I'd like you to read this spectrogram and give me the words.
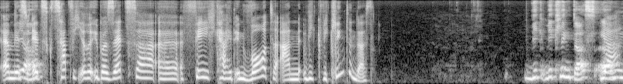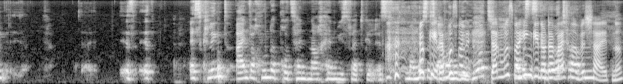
Ähm, jetzt, ja. jetzt zapfe ich Ihre Übersetzerfähigkeit äh, in Worte an. Wie, wie klingt denn das? Wie, wie klingt das? Ja. Ähm, es, es, es klingt einfach 100% nach Henry Threadgill. Es, man muss okay, es dann muss man, gehört, dann muss man, man hingehen und dann weiß man Bescheid. Ne?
